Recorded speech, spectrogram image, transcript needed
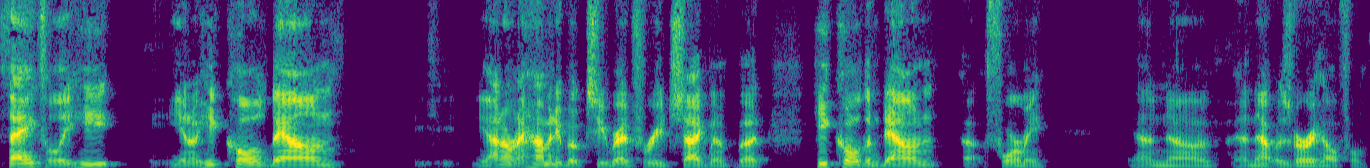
thankfully he, you know, he culled down. Yeah, I don't know how many books he read for each segment, but he culled them down uh, for me, and uh, and that was very helpful.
